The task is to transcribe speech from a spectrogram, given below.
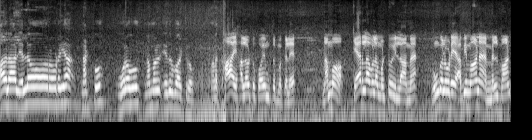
ஆதலால் எல்லோருடைய நட்பும் உறவும் நம்ம எதிர்பார்க்கிறோம். வணக்கம். ஹாய் ஹலோ டு கோயம்புத்தூர் மக்களே. நம்ம கேரளாவில் மட்டும் இல்லாமல் உங்களுடைய அபிமான மெல்பான்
